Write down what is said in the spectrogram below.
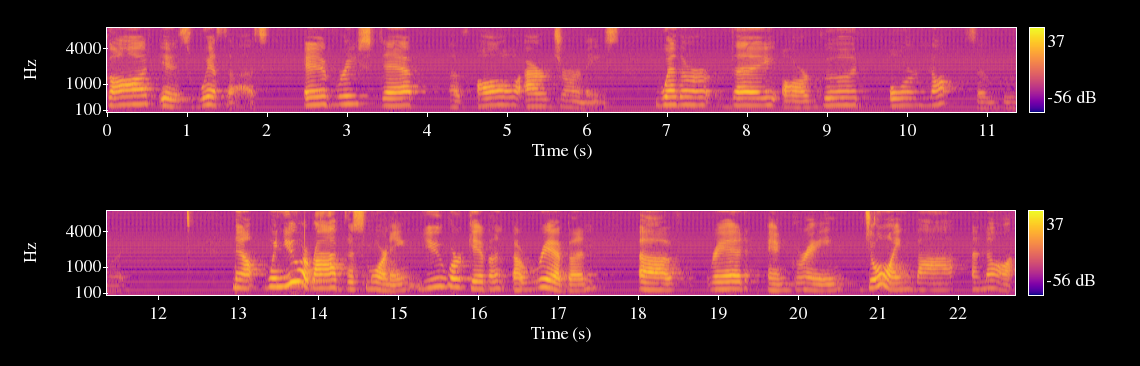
God is with us every step of all our journeys, whether they are good or not so good. Now, when you arrived this morning, you were given a ribbon of red and green joined by a knot.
